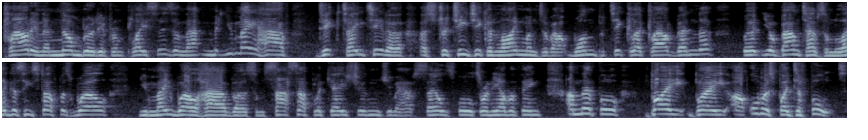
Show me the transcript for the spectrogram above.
cloud in a number of different places and that you may have dictated a, a, strategic alignment about one particular cloud vendor, but you're bound to have some legacy stuff as well. You may well have uh, some SaaS applications, you may have Salesforce or any other thing. And therefore, by, by uh, almost by default,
